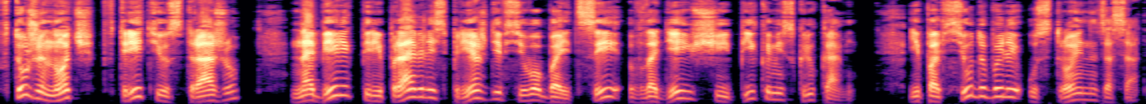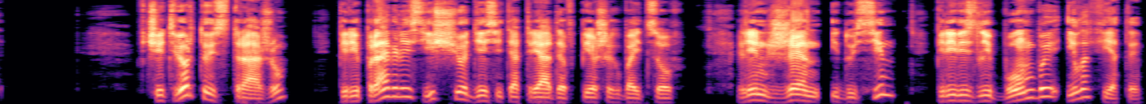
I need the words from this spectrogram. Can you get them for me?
в ту же ночь в третью стражу на берег переправились прежде всего бойцы, владеющие пиками с крюками, и повсюду были устроены засады. В четвертую стражу переправились еще десять отрядов пеших бойцов. Линджен и Дусин перевезли бомбы и лафеты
